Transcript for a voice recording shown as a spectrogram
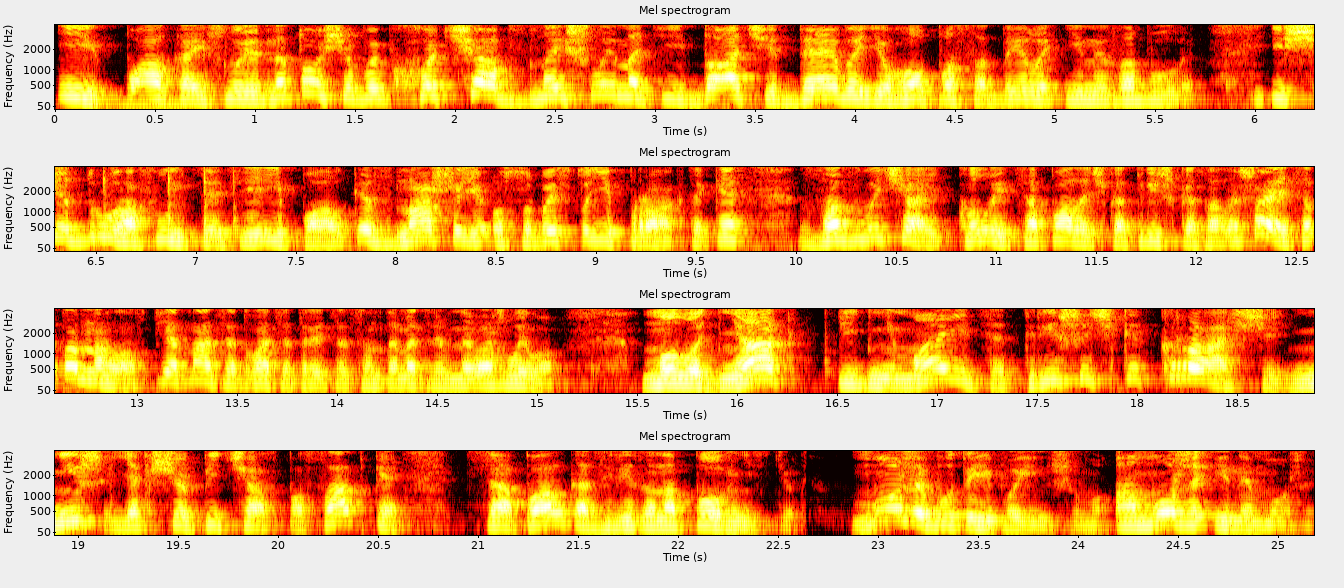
І палка існує для того, щоб ви хоча б знайшли на тій дачі, де ви його посадили і не забули. І ще друга функція цієї палки з нашої особистої практики. Зазвичай, коли ця паличка трішки залишається, там на глаз 15, 20, 30 сантиметрів, неважливо. Молодняк піднімається трішечки краще, ніж якщо під час посадки ця палка зрізана повністю. Може бути і по-іншому, а може і не може.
